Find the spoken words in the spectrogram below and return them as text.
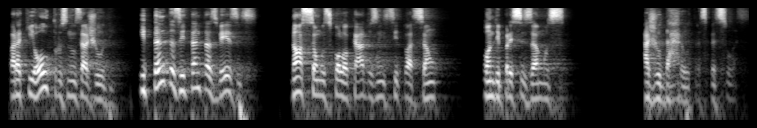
para que outros nos ajudem. E tantas e tantas vezes nós somos colocados em situação onde precisamos ajudar outras pessoas.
